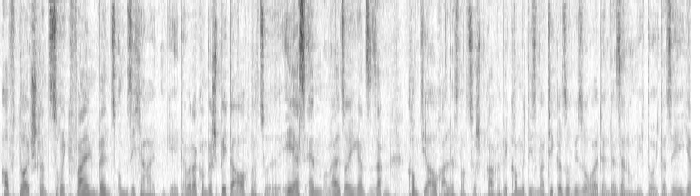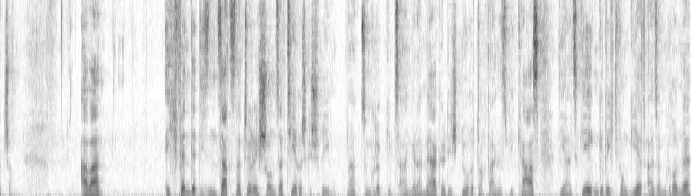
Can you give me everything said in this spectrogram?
auf Deutschland zurückfallen, wenn es um Sicherheiten geht. Aber da kommen wir später auch noch zu. ESM und all solche ganzen Sachen kommt hier auch alles noch zur Sprache. Wir kommen mit diesem Artikel sowieso heute in der Sendung nicht durch, das sehe ich jetzt schon. Aber ich finde diesen Satz natürlich schon satirisch geschrieben. Ne? Zum Glück gibt es Angela Merkel, die sture Tochter eines Vikars, die als Gegengewicht fungiert. Also im Grunde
